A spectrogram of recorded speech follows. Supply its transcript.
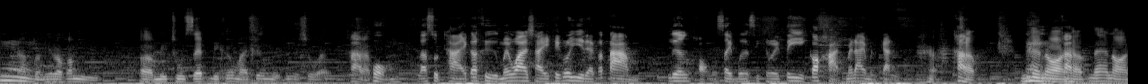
อืมนะครับตรงนี้เราก็มีเอ่อมี tool set มีเครื่องไม้เครื่องมือที่จะช่วยครับผม และสุดท้ายก็คือไม่ว่าใช้เทคโนโลยีใดก็ตามเรื่องของ Cyber Security ก็ขาดไม่ได้เหมือนกันครับครับแน่นอนครับครับแน่นอน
